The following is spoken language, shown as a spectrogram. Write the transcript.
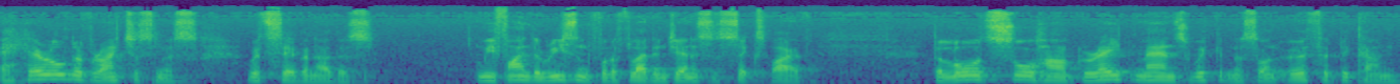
a herald of righteousness, with seven others. We find the reason for the flood in Genesis 6 5. The Lord saw how great man's wickedness on earth had become,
